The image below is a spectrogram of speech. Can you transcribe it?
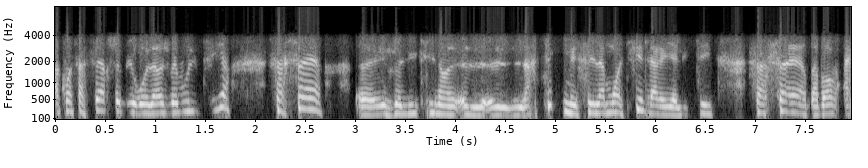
à quoi ça sert ce bureau-là, je vais vous le dire. Ça sert, euh, je l'ai écrit dans le- l'article, mais c'est la moitié de la réalité. Ça sert d'abord à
